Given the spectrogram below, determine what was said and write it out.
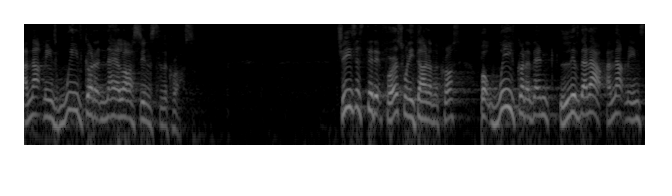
And that means we've got to nail our sins to the cross. Jesus did it for us when he died on the cross, but we've got to then live that out. And that means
